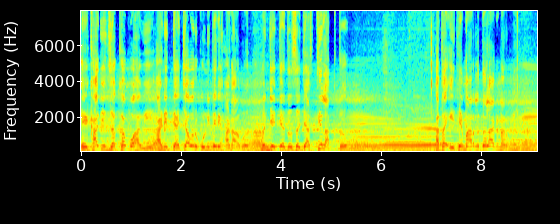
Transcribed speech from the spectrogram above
एखादी जखम व्हावी आणि त्याच्यावर कोणीतरी हाडावं म्हणजे ते जसं जास्ती लागतं. आता इथे मारलं तर लागणार नाही.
